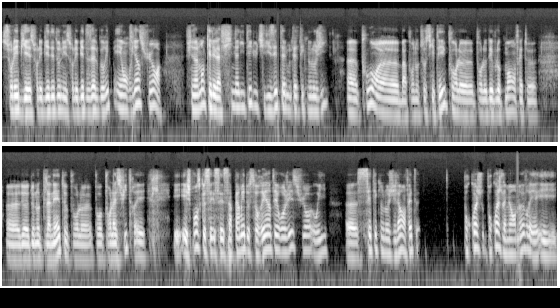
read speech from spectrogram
sur les biais, sur les biais des données, sur les biais des algorithmes, et on revient sur finalement quelle est la finalité d'utiliser telle ou telle technologie pour, bah, pour notre société, pour le, pour le développement en fait euh, de, notre planète pour, le, pour, pour la suite. Et, et, je pense que ça permet de se réinterroger sur, oui, euh, ces technologies-là, en fait, pourquoi je, pourquoi je la mets en œuvre et,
